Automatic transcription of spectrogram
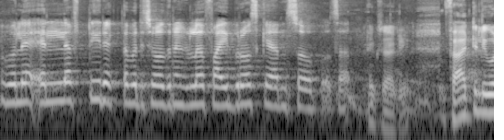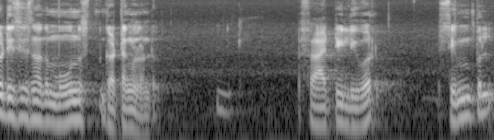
അതുപോലെ എൽ എഫ് ടി രക്തപരിശോധനകൾ fibroscan sir exactly fatty liver ഡിസീസിനകത്ത് മൂന്ന് ഘട്ടങ്ങളുണ്ട്. Fatty liver simple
